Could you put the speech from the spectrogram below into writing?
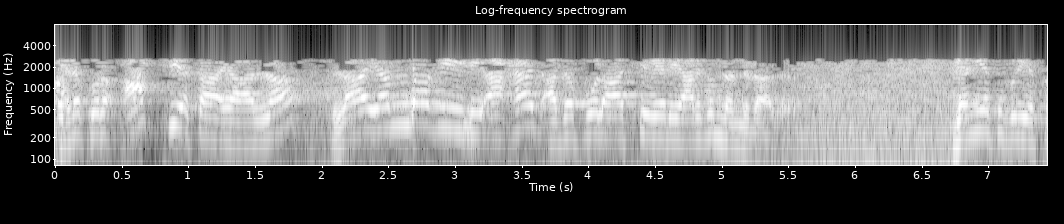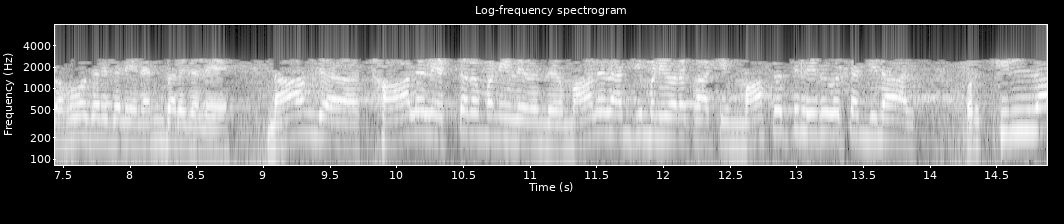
எனக்கு ஒரு ஆட்சிய தாயா அல்ல. லா யம்பகி அஹத். அத போல ஆட்சி வேற யாருக்கும் தந்துடாது. கண்ணியத்துக்குரிய சகோதரர்களே நண்பர்களே நாங்க காலையில் எட்டரை மணியிலிருந்து மாலையில் அஞ்சு மணி வரை காட்டி மாசத்தில் இருபத்தஞ்சு நாள் ஒரு சில்லா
